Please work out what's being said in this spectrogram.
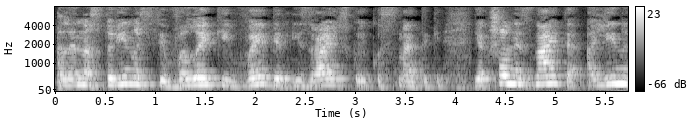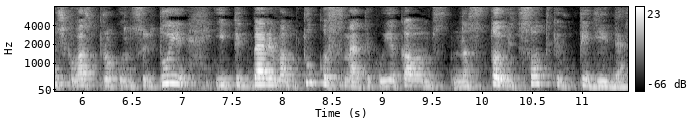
Але на сторіночці великий вибір ізраїльської косметики. Якщо не знаєте, Аліночка вас проконсультує і підбере вам ту косметику, яка вам на 100% підійде.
